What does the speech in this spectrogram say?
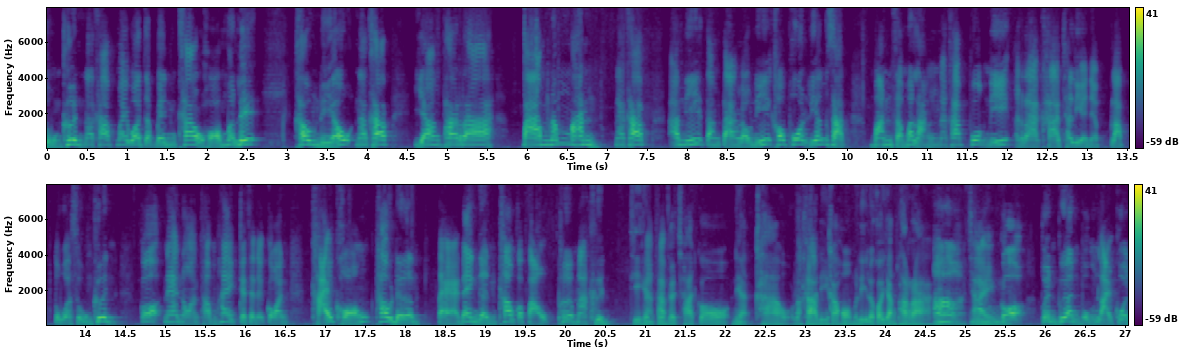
สูงขึ้นนะครับ ไม่ว่าจะเป็นข้าวหอมมะลิข้าวเหนียวนะครับ ยางพาราปาล์มน้ำมันนะครับ อันนี้ต่างๆเหล่านี้ข้าวโพดเลี้ยงสัตว์ มันสำปะหลังนะครับ พวกนี้ราคาเฉลี่ยเนี่ยปรับตัวสูงขึ้น ก็แน่นอนทำให้เกษตรกรขายของเท่าเดิม แต่ได้เงินเข้ากระเป๋าเพิ่มมากขึ้น ที่เห็นนะผครัลบชัดๆก็เนี่ยข้าวราครัคาบดีข้าวหอมมะลิแล้วก็ยางพาราอ่าใช่อืมก็เพื่อนๆ ผมหลายคน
